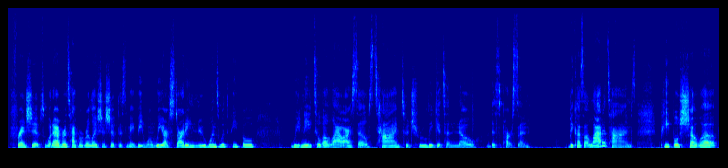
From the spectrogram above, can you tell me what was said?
friendships, whatever type of relationship this may be, when we are starting new ones with people, we need to allow ourselves time to truly get to know this person. Because a lot of times people show up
